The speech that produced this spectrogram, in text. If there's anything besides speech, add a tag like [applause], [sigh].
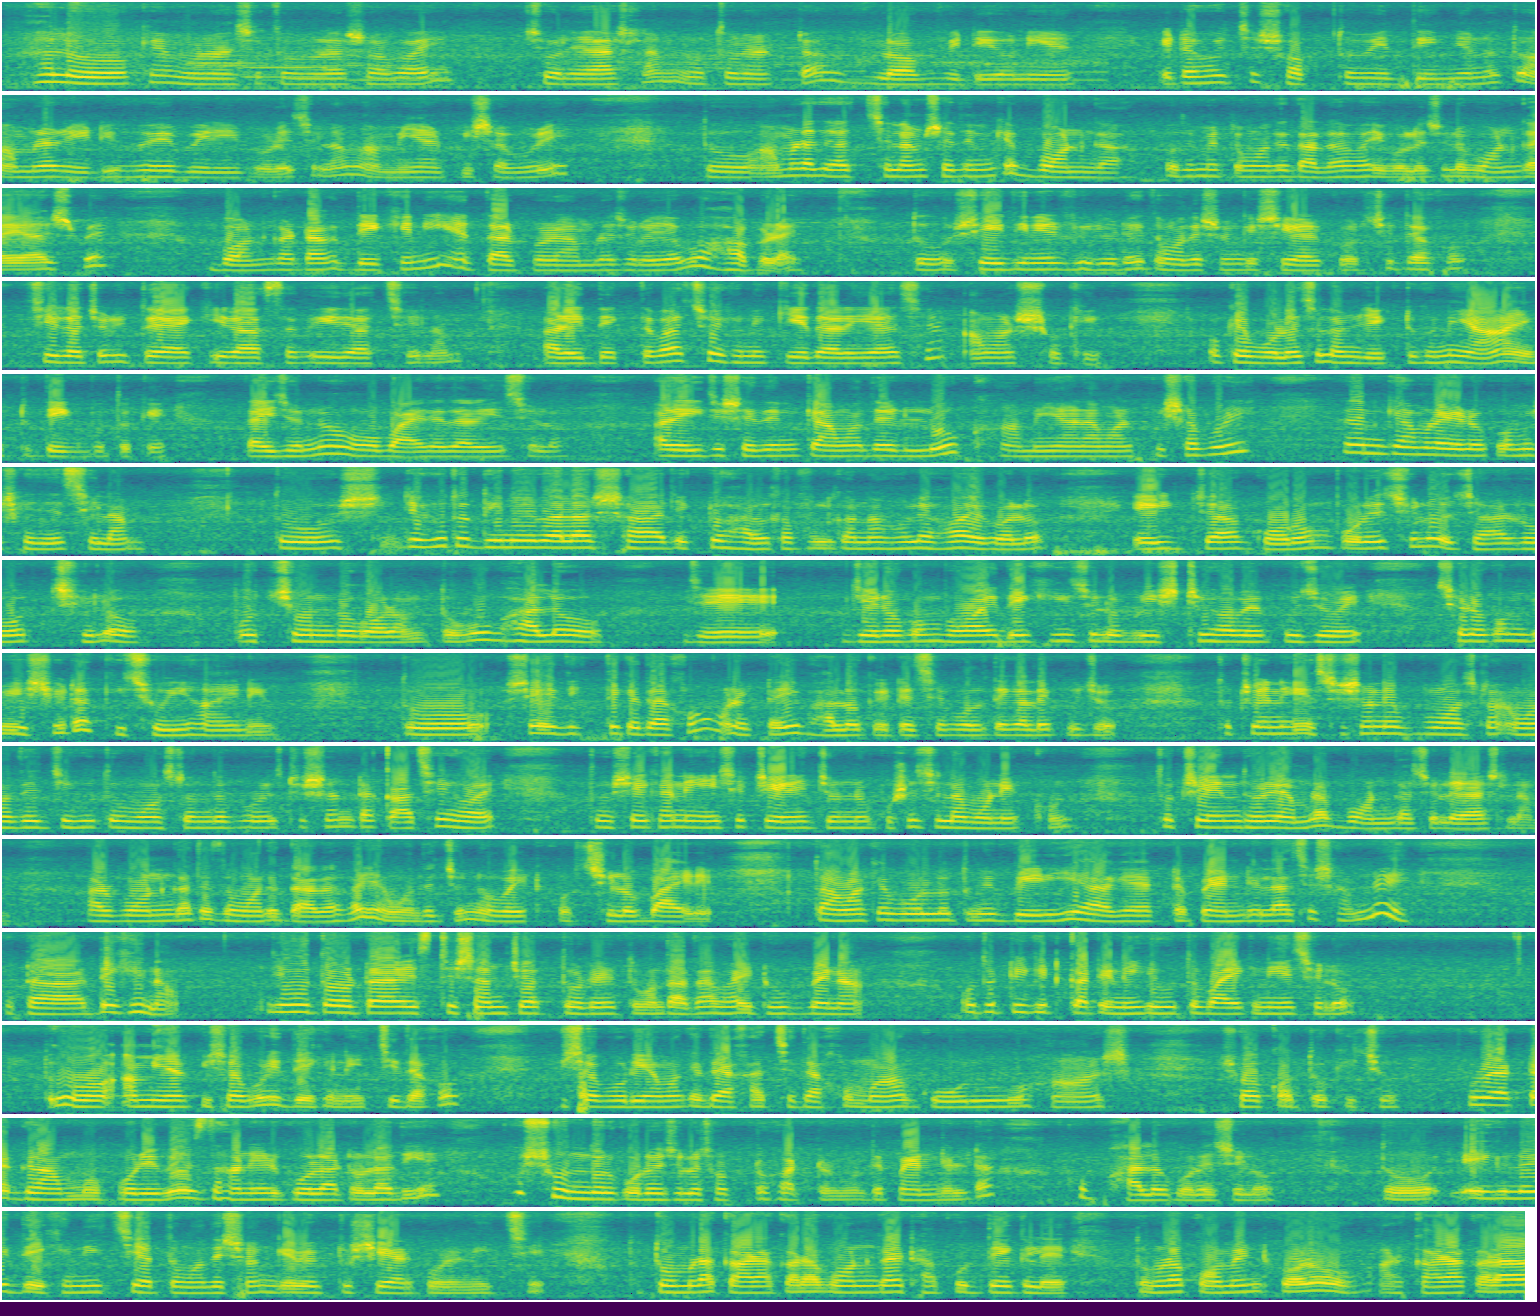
Hello, কেমন আছো তোমরা সবাই? চলে আসলাম নতুন একটা ব্লগ ভিডিও নিয়ে। এটা হচ্ছে সপ্তমীর দিন, জানো তো? আমরা রেডি হয়ে বেরিয়ে পড়েছিলাম, আমি আর পিসাবুড়ি তো আমরা যাচ্ছিলাম সেদিনকে বনগা। প্রথমে তোমাদের দাদাভাই বলেছিল বনগায় আসবে। বনগাটা দেখে নিয়ে তারপরে আমরা চলে যাব হাবড়ায়। তো সেই দিনের ভিডিওটাই তোমাদের সঙ্গে শেয়ার করছি। দেখো চিরাচরিত একই রাস্তা দিয়ে যাচ্ছিলাম। আর এই দেখতে পাচ্ছ, এখানে কে দাঁড়িয়ে আছে? আমার সখী। ওকে বলেছিলাম যে, একটুখানি আ একটু দেখব তোকে। তাই জন্য ও বাইরে দাঁড়িয়েছিল। আর এই যে সেদিনকে আমাদের লুক আমি আর আমার পিসাপুরি সেদিনকে আমরা এরকমই সেজেছিলাম। তো যেহেতু দিনের বেলার সাজ একটু হালকা ফুলকা না হলে হয় বলো, এই যা গরম পড়েছিল, যা রোদ ছিল, প্রচণ্ড গরম, তবু ভালো যে যেরকম ভয় দেখিয়েছিল বৃষ্টি হবে পুজোয়, সেরকম বৃষ্টিটা কিছুই হয়নি। তো সেই দিক থেকে দেখো অনেকটাই ভালো কেটেছে বলতে গেলে পুজো। তো ট্রেনে, স্টেশনে আমাদের যেহেতু মস্তন্দপুর স্টেশনটা কাছে হয়, তো সেখানে এসে ট্রেনের জন্য বসেছিলাম অনেকক্ষণ। তো ট্রেন ধরে আমরা বনগা চলে আসলাম। আর বনগাতে তোমাদের দাদাভাই আমাদের জন্য ওয়েট করছিল বাইরে। তো আমাকে বলল, তুমি বেরিয়ে আগে একটা প্যান্ডেল আছে সামনে, ওটা দেখে নাও। যেহেতু ওটা স্টেশন চত্বরে তোমার দাদাভাই ঢুকবে না। ও তো টিকিট কাটেনি, যেহেতু বাইক নিয়েছিল। তো আমি আর পিসাবুড়ি দেখে নিচ্ছি, দেখো। পিসাবুড়ি আমাকে দেখাচ্ছে, দেখো মা, গরু, হাঁস, সব কত কিছু। পুরো একটা গ্রাম্য পরিবেশ, ধানের গোলা টোলা দিয়ে খুব সুন্দর করেছিল ছোট্ট খাট্টোর মধ্যে প্যান্ডেলটা, খুব ভালো করেছিল। তো এইগুলোই দেখে নিচ্ছি আর তোমাদের সঙ্গে একটু শেয়ার করে নিচ্ছি। তো তোমরা কারা কারা বনগায় ঠাকুর দেখলে, তোমরা কমেন্ট করো। আর কারা কারা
